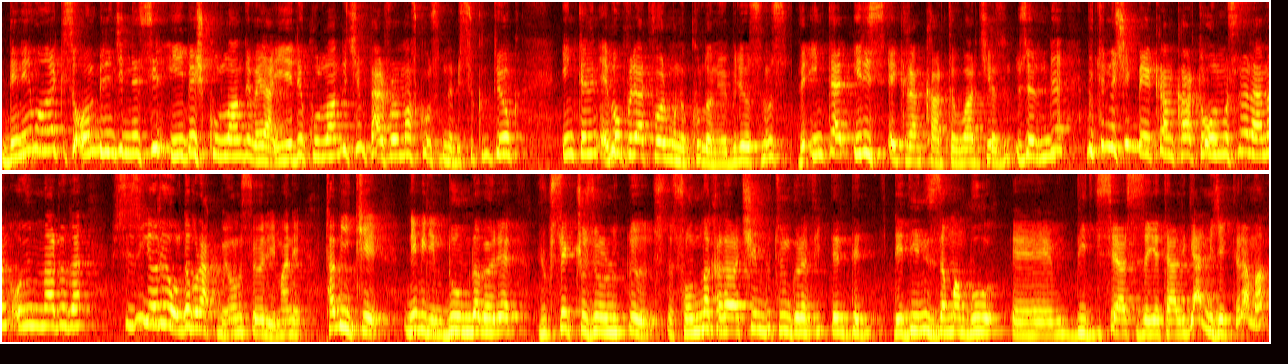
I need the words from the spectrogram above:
Deneyim olarak ise 11. nesil i5 kullandı veya i7 kullandığı için performans konusunda bir sıkıntı yok. Intel'in Evo platformunu kullanıyor biliyorsunuz. Ve Intel Iris ekran kartı var cihazın üzerinde. Bütünleşik bir ekran kartı olmasına rağmen oyunlarda da sizi yarı yolda bırakmıyor onu söyleyeyim. Hani tabii ki ne bileyim Doom'da böyle yüksek çözünürlüklü işte sonuna kadar açayım bütün grafikleri de, dediğiniz zaman bu e, bilgisayar size yeterli gelmeyecektir ama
